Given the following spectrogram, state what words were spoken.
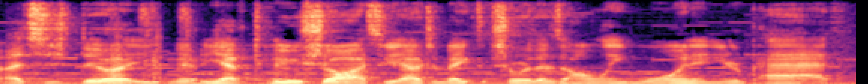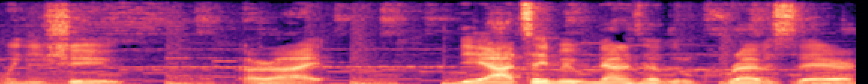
Let's just do it. You, you have two shots, so you have to make sure there's only one in your path when you shoot. Alright. Yeah, I'd say moving down into that little crevice there.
